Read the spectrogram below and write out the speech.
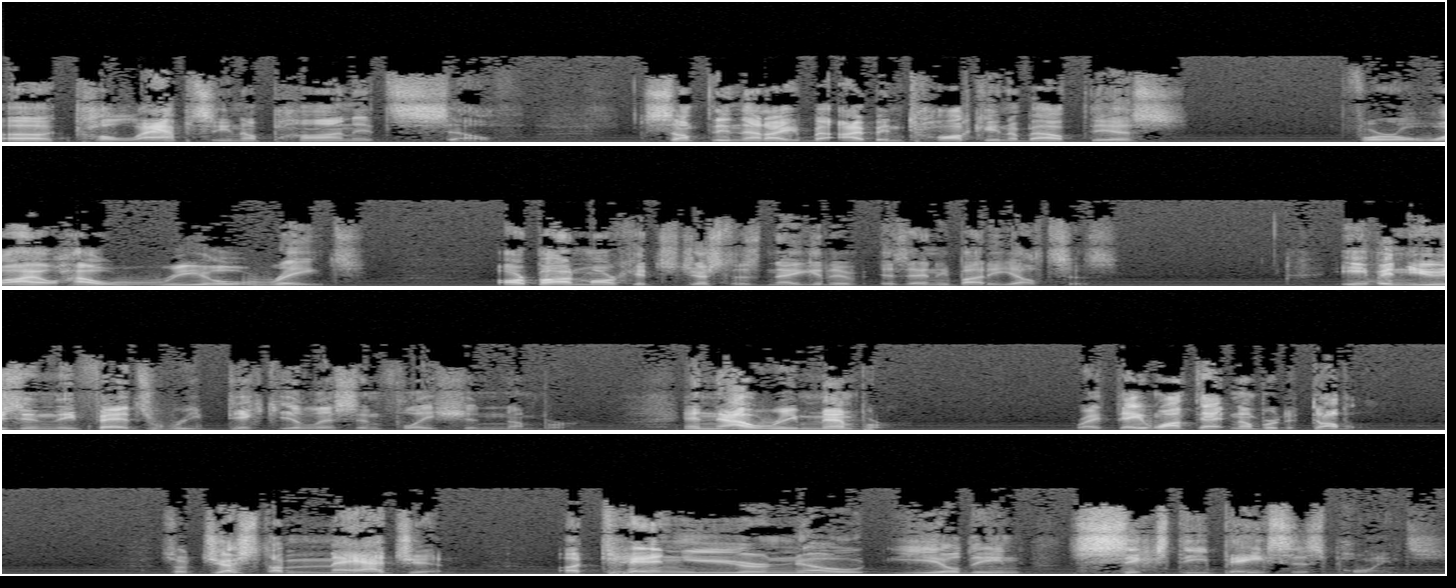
uh, collapsing upon itself. Something that I, I've been talking about this for a while how real rates, our bond market's just as negative as anybody else's. Even using the Fed's ridiculous inflation number. And now remember, right, they want that number to double. So just imagine a 10 year note yielding 60 basis points,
